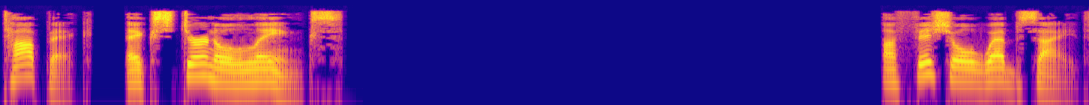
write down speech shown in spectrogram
Topic: External links. Official website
